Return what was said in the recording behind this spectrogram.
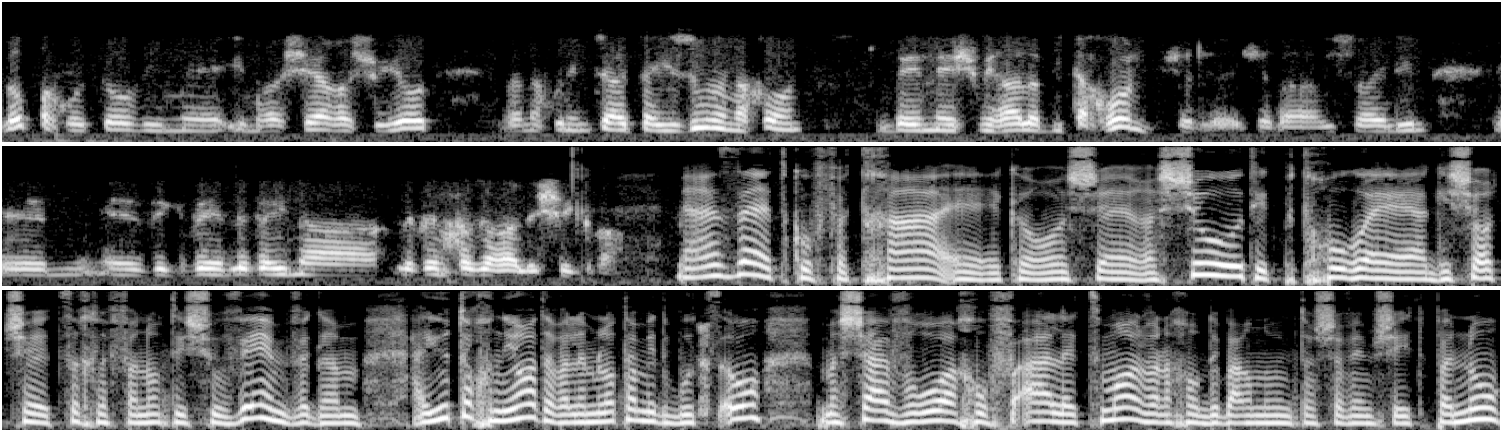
לא פחות טוב עם, אה, עם ראשי הרשויות, ואנחנו נמצא את האיזון הנכון בין אה, שמירה על הביטחון של, של הישראלים אה, לבין, לבין חזרה לשגרה. מאז תקופתך כראש רשות התפתחו הגישות שצריך לפנות יישובים וגם היו תוכניות אבל הן לא תמיד בוצעו. משב רוח הופעל אתמול ואנחנו דיברנו עם תושבים שהתפנו.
